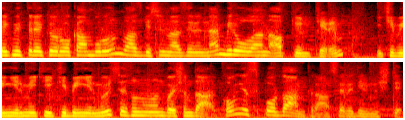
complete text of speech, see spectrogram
Teknik direktör Okan Buruk'un vazgeçilmezlerinden biri olan Abdülkerim, 2022-2023 sezonunun başında Konya Spor'dan transfer edilmişti.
